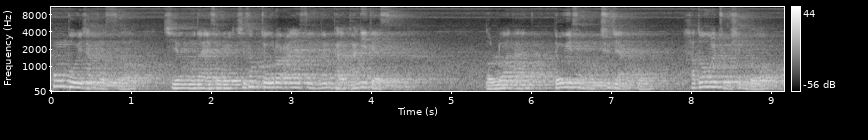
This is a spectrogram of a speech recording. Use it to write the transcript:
홍보의 장으로서 지역 문화예술을 지속적으로 알릴 수 있는 발판이 되었습니다. 놀러와는 여기서 멈추지 않고 하동을 중심으로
